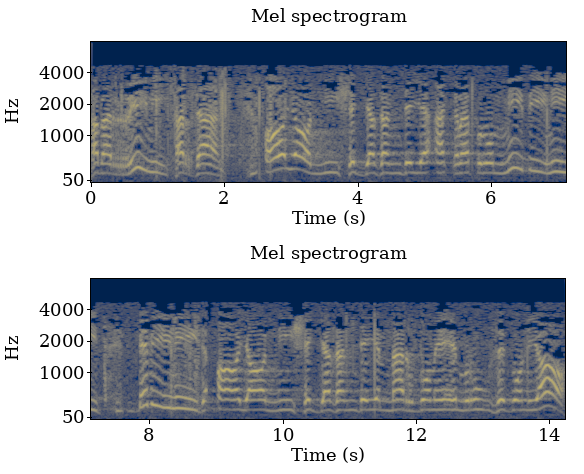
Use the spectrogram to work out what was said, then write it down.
تبری می کردند آیا نیش گزنده اقرب رو می بینید ببینید آیا نیش گزنده مردم امروز دنیا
